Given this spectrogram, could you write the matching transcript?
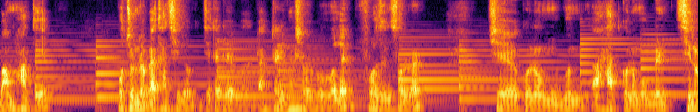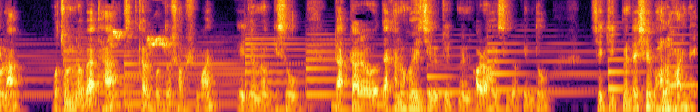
বাম হাতে প্রচণ্ড ব্যথা ছিল, যেটাকে ডাক্তারি ভাষায় বলে ফ্রোজেন শোল্ডার সে কোনো হাত কোনো মুভমেন্ট ছিল না। প্রচণ্ড ব্যথা, চিৎকার করতো সবসময়। এই জন্য কিছু ডাক্তারও দেখানো হয়েছিল ট্রিটমেন্ট করা হয়েছিল, কিন্তু সেই ট্রিটমেন্টে সে ভালো হয় নাই।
